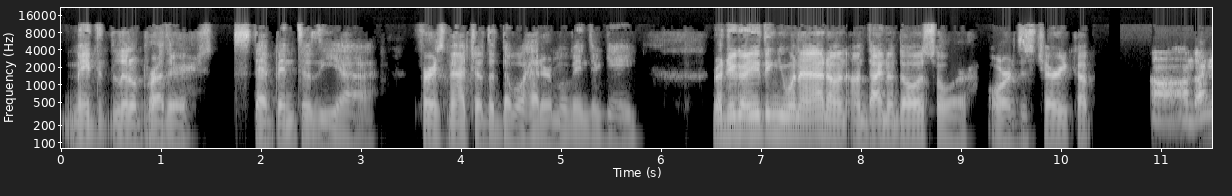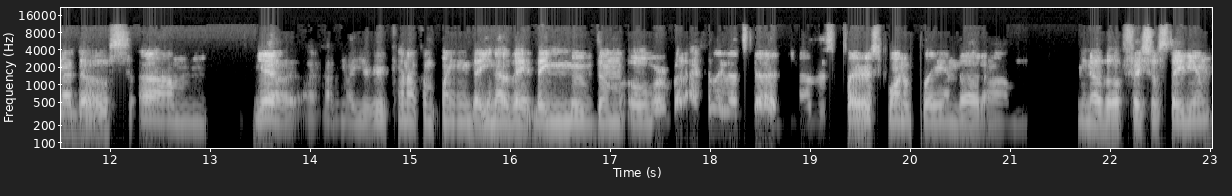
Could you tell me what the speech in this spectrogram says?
made the little brother step into the uh, first match of the doubleheader, moving their game. Rodrigo, anything you want to add on on Dino Dos or or this Cherry Cup? Uh, on Dino Dos, um, yeah, I, I, don't know. You're, you're kind of complaining that you know they they moved them over, but I feel like that's good. You know, these players want to play in that um, you know, the official stadium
